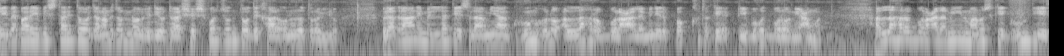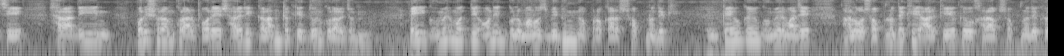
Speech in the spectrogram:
এই ব্যাপারে বিস্তারিত জানার জন্য ভিডিওটা শেষ পর্যন্ত দেখার অনুরোধ রইল। ব্রাদরান মিল্লাতে ইসলামিয়া, ঘুম হলো আল্লাহ রব্বুল আলমিনের পক্ষ থেকে একটি বহুত বড় নিয়ামত। আল্লাহ রব্বুল আলমিন মানুষকে ঘুম দিয়েছে সারাদিন পরিশ্রম করার পরে শারীরিক ক্লান্তকে দূর করার জন্য। এই ঘুমের মধ্যে অনেকগুলো মানুষ বিভিন্ন প্রকার স্বপ্ন দেখে। কেউ কেউ ঘুমের মাঝে ভালো স্বপ্ন দেখে, আর কেউ কেউ খারাপ স্বপ্ন দেখে,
